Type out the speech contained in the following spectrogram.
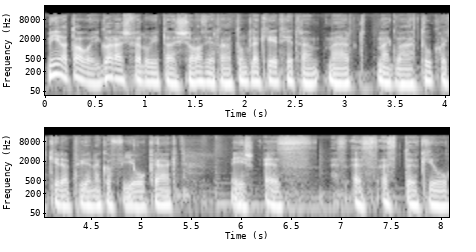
Mi a tavalyi garázsfelújítással azért álltunk le két hétre, mert megvártuk, hogy kirepüljenek a fiókák, és ez, ez, ez, ez tök jó.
